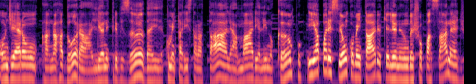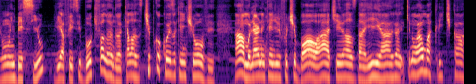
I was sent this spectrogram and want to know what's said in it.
onde eram a narradora, a Eliane Trevisan, daí a comentarista Natália, a Mari ali no campo. E apareceu um comentário que a Eliane não deixou passar, né, de um imbecil via Facebook falando aquela típica coisa que a gente ouve. Ah, mulher não entende de futebol, ah, tira elas daí, ah, que não é uma crítica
